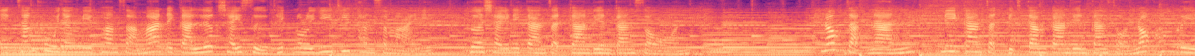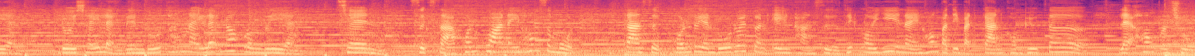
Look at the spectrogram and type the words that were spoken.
อีกทั้งครูยังมีความสามารถในการเลือกใช้สื่อเทคโนโลยีที่ทันสมัย เพื่อใช้ในการจัดการเรียนการสอน นอกจากนั้นมีการจัดกิจกรรมการเรียนการสอนนอกห้องเรียน โดยใช้แหล่งเรียนรู้ทั้งในและนอกโรงเรียน เช่น ศึกษาค้นคว้าในห้องสมุด การสืบค้นเรียนรู้ด้วยตนเองผ่านสื่อเทคโนโลยีในห้องปฏิบัติการคอมพิวเตอร์ และห้องประชุม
